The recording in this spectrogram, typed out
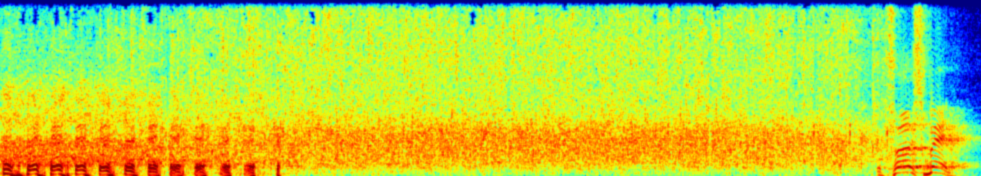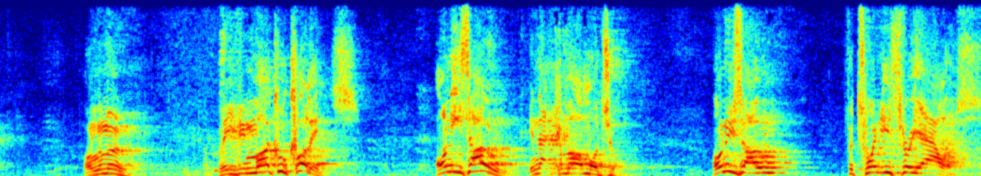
The first men on the moon, leaving Michael Collins on his own in that command module. On his own for 23 hours.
